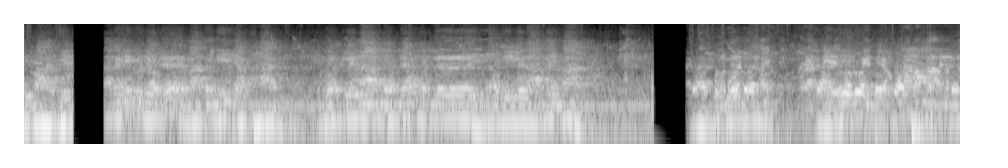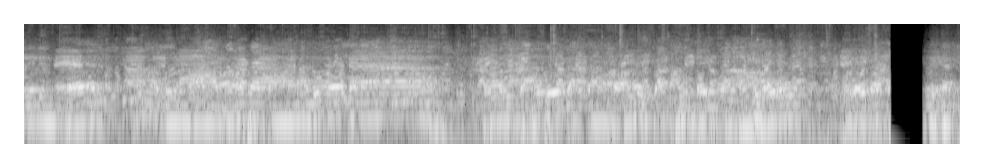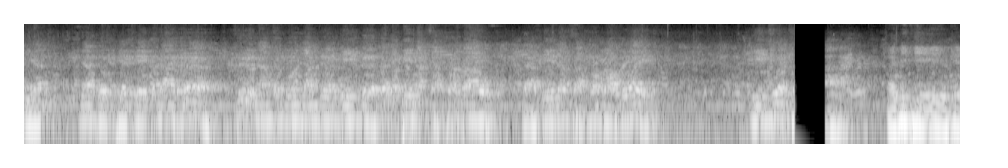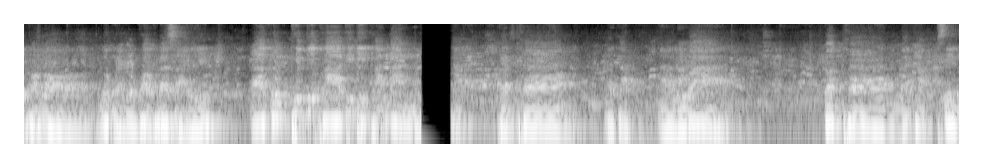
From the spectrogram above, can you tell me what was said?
ที่มาเย็นมาตรงนี้คนเดียวเด้อมาตรงนี้อยังทันหมดเวลาหมดแล้วหมดเลย เรามีเวลาไม่มากแต่คนบนเลยอย่าร่วมร่วมเป็นเจ้าภาพเลยหนึ่งแสนห้าหมื่นบาทขอพระบาทอนุโมทนาเราสาธุดังๆขอให้สำเร็จตรงกับพระพุทธองค์ช่วยกันเขียนญาติโยมเขียนเองก็ได้เด้อชื่อนามสกุลวันเดือนปีเกิด แต่ปีนักษัตว์ของเราด้วยปีช่วยในพิธีเททองหล่อลูกเหมือนหลวงพ่อพระใสยคุณทิพย์วิภาทิติฐานันท์นแผ่นทองนะครับหรือว่าต้นทองนะครับซึ่ง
